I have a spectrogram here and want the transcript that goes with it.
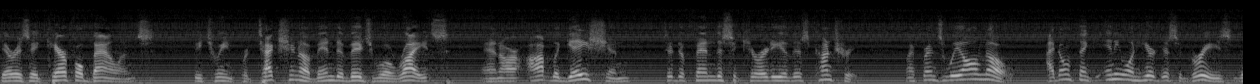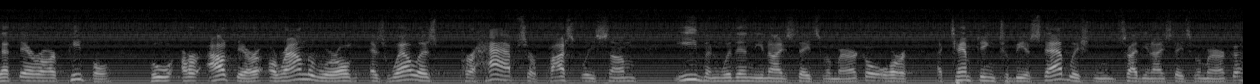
There is a careful balance between protection of individual rights and our obligation to defend the security of this country. My friends, we all know, I don't think anyone here disagrees that there are people who are out there around the world, as well as perhaps or possibly some even within the United States of America or attempting to be established inside the United States of America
